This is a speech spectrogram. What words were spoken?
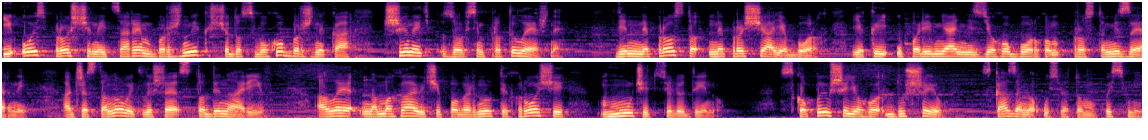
І ось прощений царем боржник щодо свого боржника чинить зовсім протилежне. Він не просто не прощає борг, який у порівнянні з його боргом просто мізерний, адже становить лише 100 динаріїв, але, намагаючи повернути гроші, мучить цю людину. Скопивши його, душив, сказано у Святому Письмі.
